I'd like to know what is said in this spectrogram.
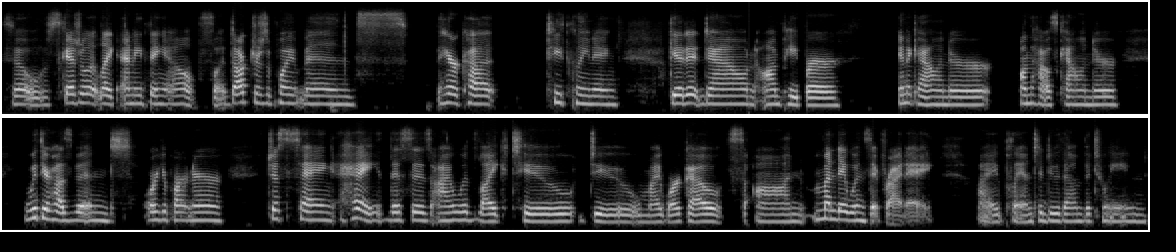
So, schedule it like anything else, like doctor's appointments, haircut, teeth cleaning. Get it down on paper, in a calendar, on the house calendar, with your husband or your partner just saying, hey, this is, I would like to do my workouts on Monday, Wednesday, Friday. I plan to do them between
